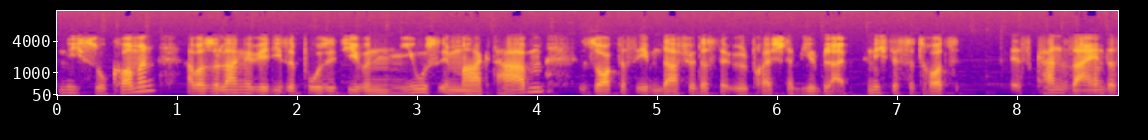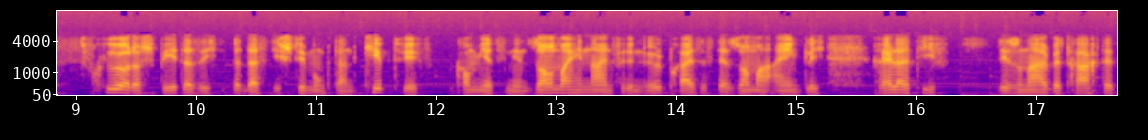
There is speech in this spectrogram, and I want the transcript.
nicht so kommen, aber solange wir diese positiven News im Markt haben, sorgt das eben dafür, dass der Ölpreis stabil bleibt. Nichtsdestotrotz, es kann sein, dass früher oder später sich, dass die Stimmung dann kippt. Wir kommen jetzt in den Sommer hinein. Für den Ölpreis ist der Sommer eigentlich relativ saisonal betrachtet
